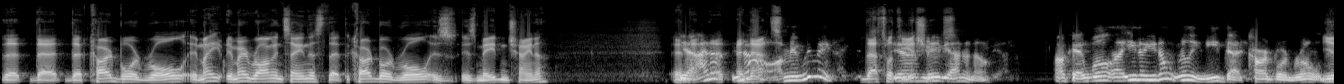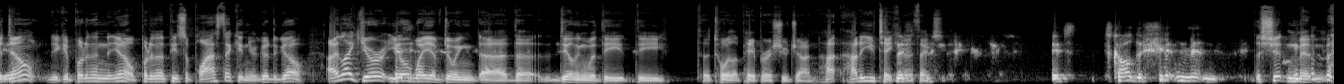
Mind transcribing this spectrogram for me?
That that the cardboard roll. Am I am I wrong in saying this? That the cardboard roll is is made in China. And yeah, that- I don't know. that's I mean, we make. that's what yeah, the issue maybe is. I don't know. Okay, well, uh, you know, you don't really need that cardboard roll. do You don't. You can put it in, you know, put it in a piece of plastic, and you're good to go. I like your your way of doing uh, the dealing with the the the toilet paper issue, John. How, how do you take care of things? It's it's called the shit and mitten. The shit and mitten.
